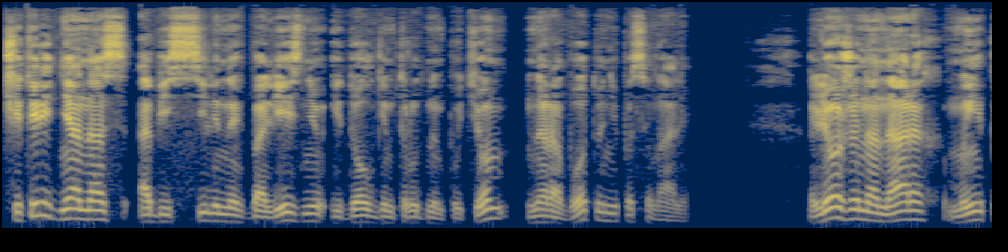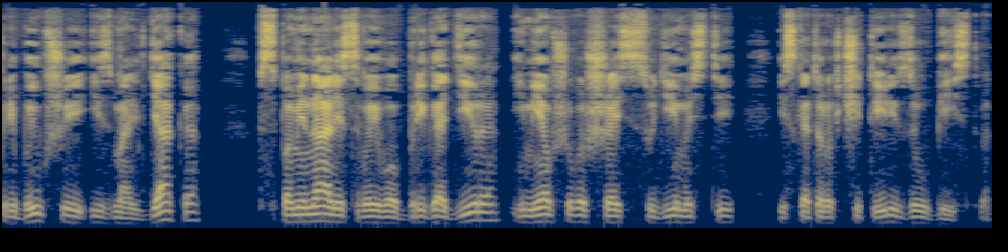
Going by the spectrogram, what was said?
Четыре дня нас, обессиленных болезнью и долгим трудным путем, на работу не посылали. Лежа на нарах, мы, прибывшие из Мальдяка, вспоминали своего бригадира, имевшего шесть судимостей, из которых четыре за убийство.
